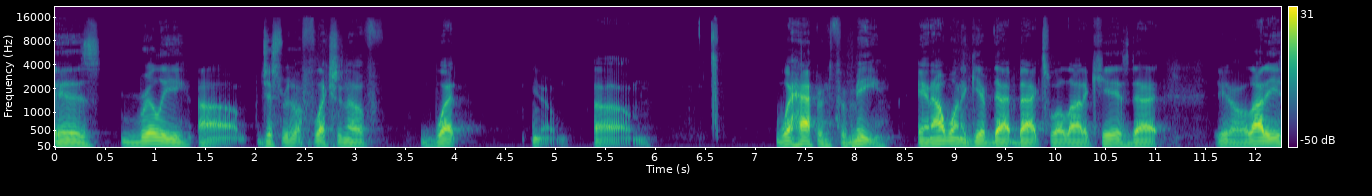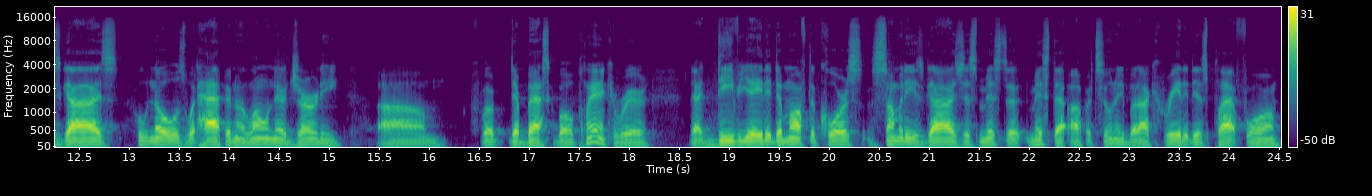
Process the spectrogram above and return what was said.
is really um, just a reflection of what you know um, what happened for me, and I want to give that back to a lot of kids that you know a lot of these guys who knows what happened along their journey um, for their basketball playing career that deviated them off the course. Some of these guys just missed a, missed that opportunity, but I created this platform.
